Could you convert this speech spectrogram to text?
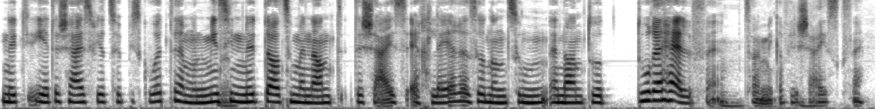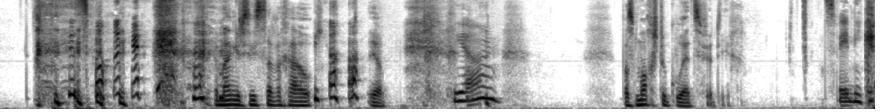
Nicht jeder Scheiß wird zu etwas Gutem. Und wir Ja. sind nicht da, um einander den Scheiß erklären, sondern um einander durch, durchhelfen. Mhm. Jetzt habe ich mega viel Scheiß gesehen. Sorry. Ja, manchmal ist es einfach auch. Ja. Ja, Was machst du Gutes für dich? zu wenig.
